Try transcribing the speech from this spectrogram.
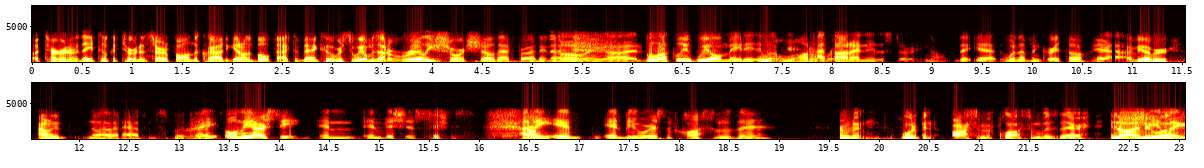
a turn, or they took a turn and started following the crowd to get on the boat back to Vancouver. So we almost had a really short show that Friday night. Oh my god. But luckily, we all made it. It was Okay. a lot of. I ra- thought I knew the story. no, that, yeah, wouldn't that have been great though? Have- Yeah. Have, you ever? I don't even know how that happens, but uh, Only RC and and Vicious. Vicious. I Uh, think it it'd be worse if Clausen was there. It would have been, would have been awesome if Clausen was there. and no, I mean like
